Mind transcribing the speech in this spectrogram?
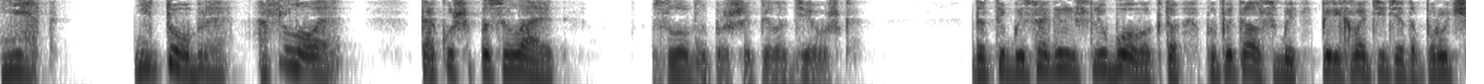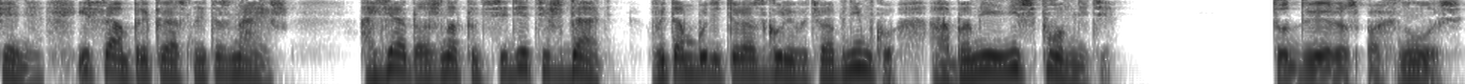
«Нет, не доброе, а злое. Так уж и посылает», — злобно прошипела девушка. Да ты бы загрыз любого, кто попытался бы перехватить это поручение, и сам прекрасно это знаешь. А я должна тут сидеть и ждать. Вы там будете разгуливать в обнимку, а обо мне и не вспомните». Тут дверь распахнулась,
